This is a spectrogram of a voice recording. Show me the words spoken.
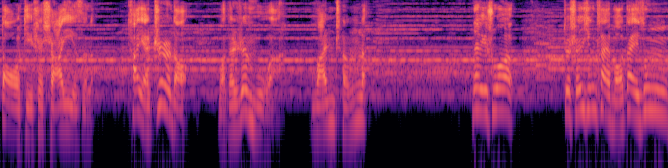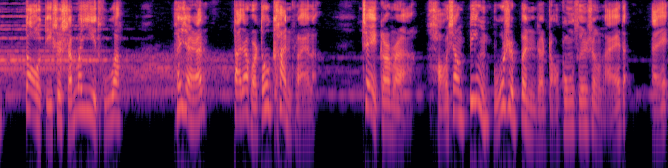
到底是啥意思了。他也知道我的任务啊完成了。那位说，这神行太保戴宗到底是什么意图啊？很显然，大家伙都看出来了，这哥们儿啊，好像并不是奔着找公孙胜来的。哎，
